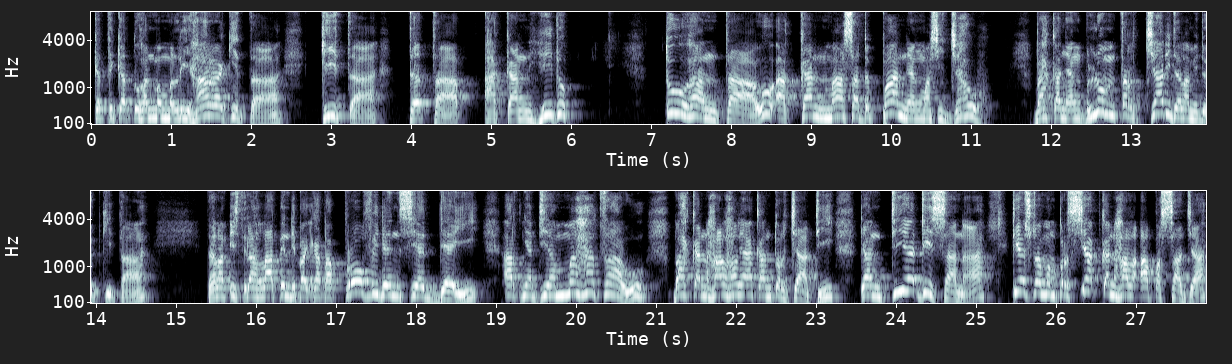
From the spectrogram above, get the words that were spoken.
ketika Tuhan memelihara kita, kita tetap akan hidup. Tuhan tahu akan masa depan yang masih jauh, bahkan yang belum terjadi dalam hidup kita. Dalam istilah Latin dipakai kata providentia Dei, artinya dia maha tahu bahkan hal-hal yang akan terjadi dan dia di sana, dia sudah mempersiapkan hal apa saja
